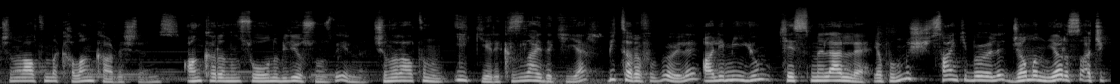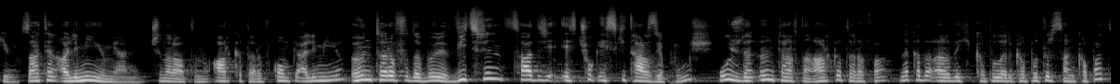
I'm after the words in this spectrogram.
Çınaraltı'nda kalan kardeşlerimiz Ankara'nın soğuğunu biliyorsunuz değil mi? Çınaraltı'nın ilk yeri Kızılay'daki yer bir tarafı böyle alüminyum kesmelerle yapılmış sanki böyle camın yarısı açık gibi. Zaten alüminyum yani Çınaraltı'nın arka tarafı komple alüminyum. Ön tarafı da böyle vitrin sadece es, çok eski tarz yapılmış. O yüzden ön taraftan arka tarafa ne kadar aradaki kapıları kapatırsan kapat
